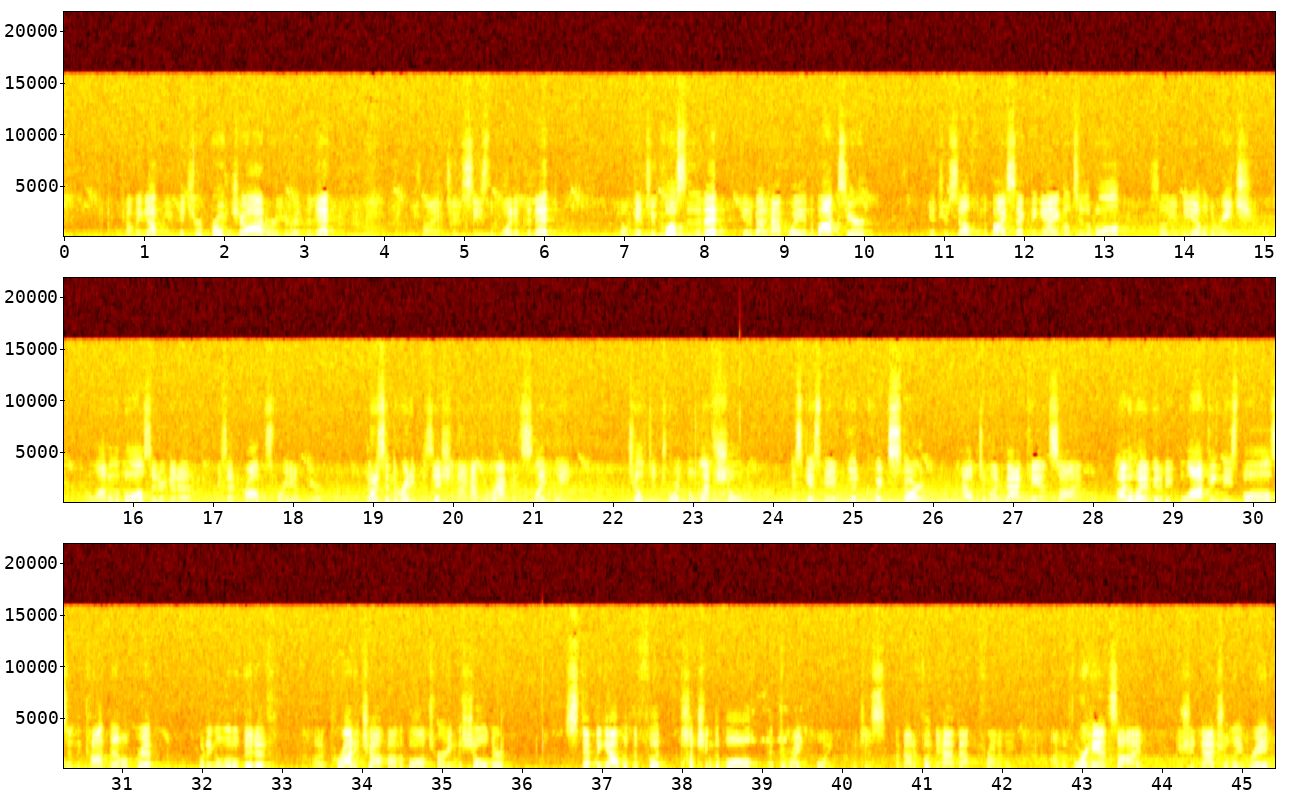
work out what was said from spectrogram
coming up, you hit your approach shot or you're at the net, trying to seize the point at the net. Don't get too close to the net. Get about halfway in the box here. Get yourself in the bisecting angle to the ball so you'll be able to reach a lot of the balls that are going to present problems for you up here. Notice in the ready position I have the racket slightly tilted toward the left shoulder. This gives me a good quick start out to my backhand side. By the way, I'm going to be blocking these balls in the continental grip, putting a little bit of uh, karate chop on the ball, turning the shoulder, stepping out with the foot, punching the ball at the right point, which is about a foot and a half out in front of me. On the forehand side, you should naturally lay,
